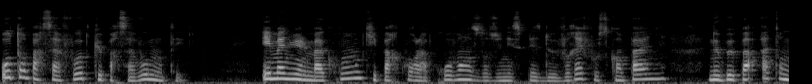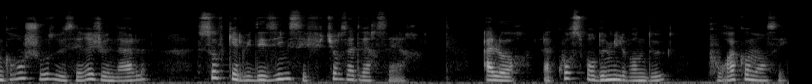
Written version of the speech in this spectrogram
Autant par sa faute que par sa volonté. Emmanuel Macron, qui parcourt la province dans une espèce de vraie fausse campagne, ne peut pas attendre grand-chose de ses régionales, sauf qu'elle lui désigne ses futurs adversaires. Alors, la course pour 2022 pourra commencer.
